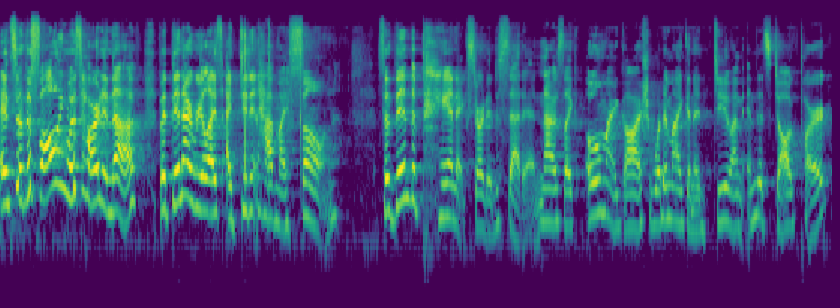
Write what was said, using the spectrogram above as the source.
And so the falling was hard enough, but then I realized I didn't have my phone. So then the panic started to set in. And I was like, oh my gosh, what am I gonna do? I'm in this dog park.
